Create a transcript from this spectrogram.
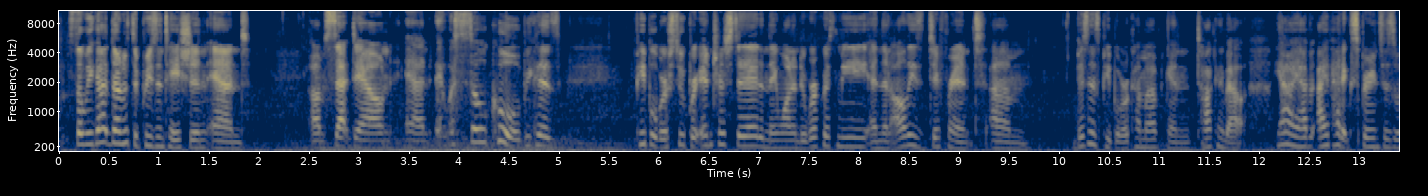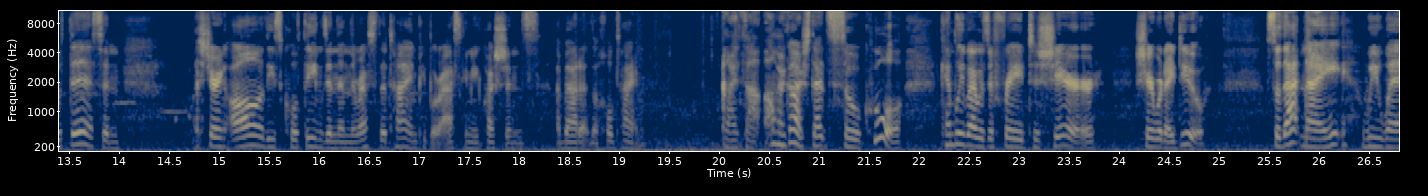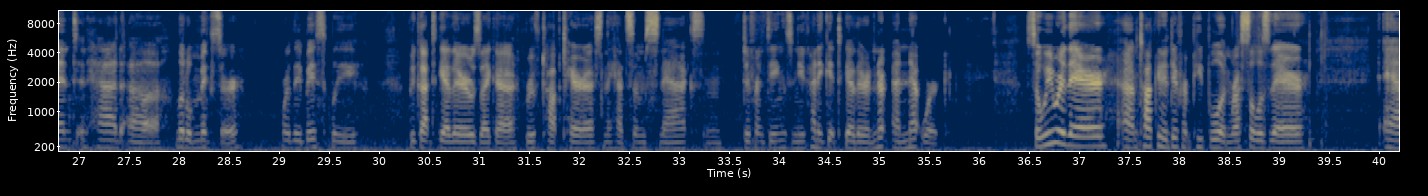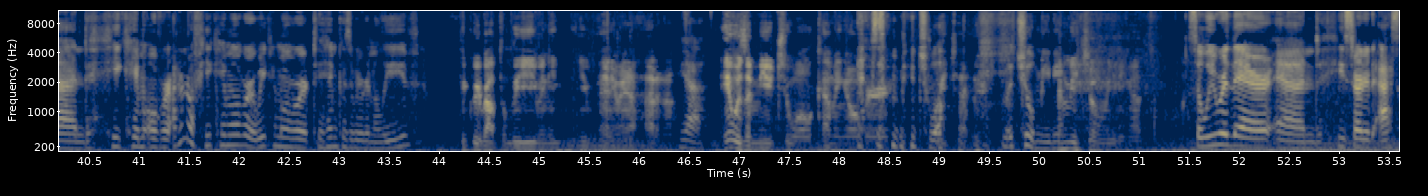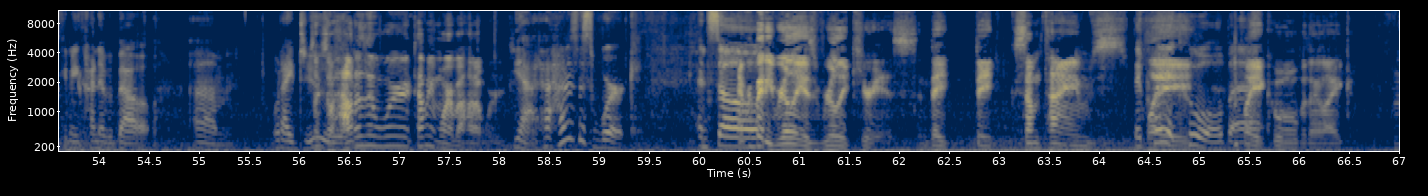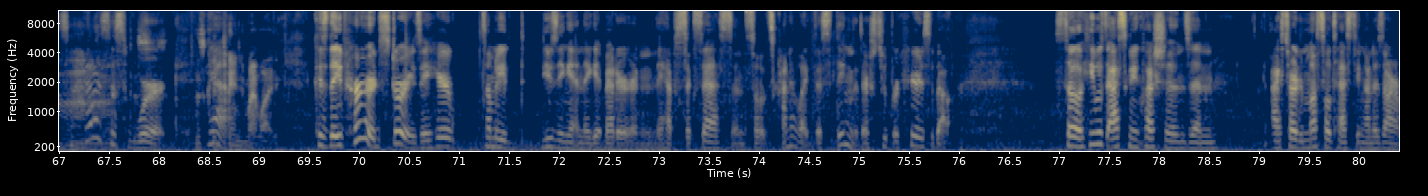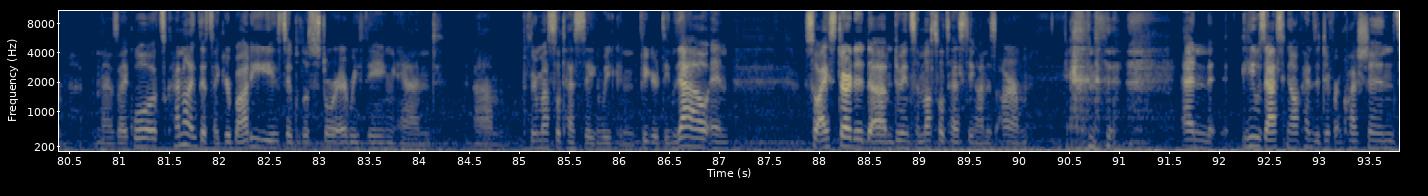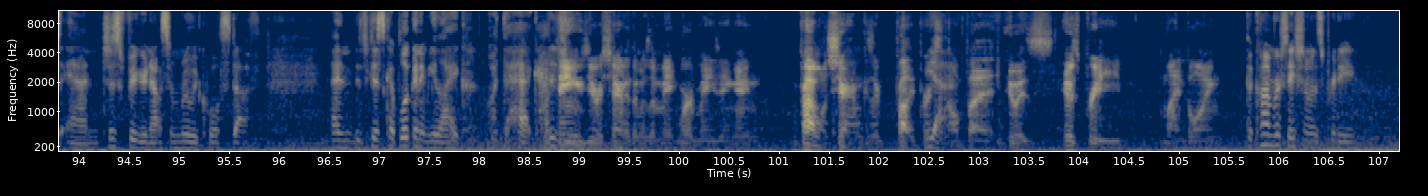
So we got done with the presentation and um, sat down, and it was so cool because people were super interested and they wanted to work with me. And then all these different um, business people were coming up and talking about, yeah, I have, I've had experiences with this and sharing all of these cool things. And then the rest of the time, people were asking me questions about it the whole time. And I thought, oh my gosh, that's so cool. I Can't believe I was afraid to share share what I do. So that night we went and had a little mixer where they basically we got together. It was like a rooftop terrace, and they had some snacks and different things, and you kind of get together and, and network. So we were there um, talking to different people, and Russell was there, and he came over. I don't know if he came over or we came over to him because we were going to leave. I think we were about to leave, and he, he anyway, I don't know. Yeah, It was a mutual coming over. a mutual mutual a meeting. mutual meeting. So we were there, and he started asking me kind of about um, what I do. Like, so how does it work? Tell me more about how it works. Yeah, how does this work? And so Everybody really is really curious. They they sometimes They play it cool, but- play it cool, but they're like, how does "Hmm, this work? This could Yeah. change my life. because they've heard stories. They hear somebody using it and they get better and they have success, and so it's kind of like this thing that they're super curious about. So he was asking me questions, and I started muscle testing on his arm, and I was like, "Well, it's kind of like this. Like your body is able to store everything, and um, through muscle testing, we can figure things out." And so I started um, doing some muscle testing on his arm, and, and he was asking all kinds of different questions and just figuring out some really cool stuff. And it just kept looking at me like, "What the heck? How The did you?" things you were sharing with him was ama- were amazing. I mean, probably won't share them because they're probably Yeah. personal, but it was it was pretty mind blowing. the conversation was pretty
